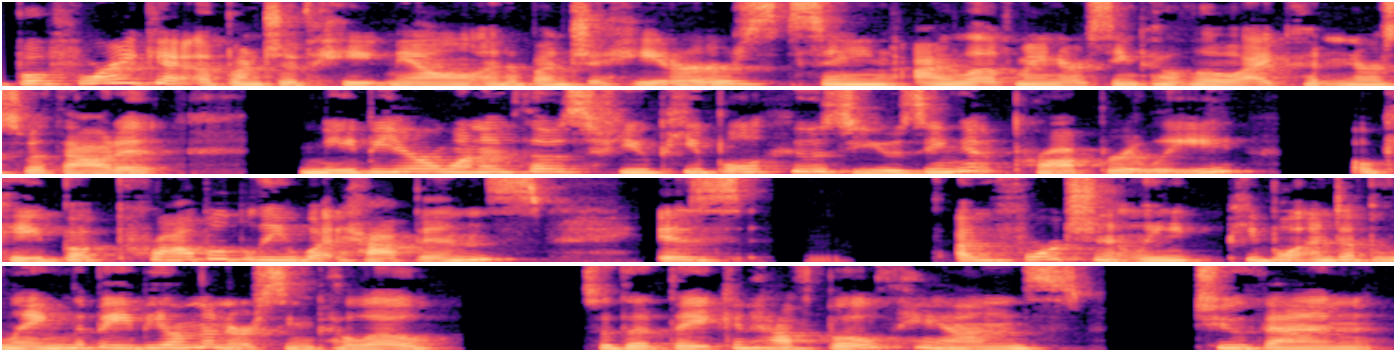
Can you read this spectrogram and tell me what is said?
before I get a bunch of hate mail and a bunch of haters saying, I love my nursing pillow, I couldn't nurse without it, maybe you're one of those few people who's using it properly Okay, but probably what happens is unfortunately, people end up laying the baby on the nursing pillow so that they can have both hands to then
